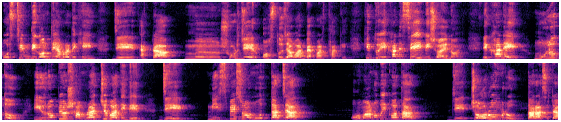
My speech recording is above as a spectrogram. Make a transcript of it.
পশ্চিম দিগন্তে আমরা দেখি যে একটা সূর্যের অস্ত যাওয়ার ব্যাপার থাকে। কিন্তু এখানে সেই বিষয় নয়। এখানে মূলত ইউরোপীয় সাম্রাজ্যবাদীদের যে নিষ্পেষণ, অত্যাচার, অমানবিকতার যে চরম রূপ তারা সেটা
